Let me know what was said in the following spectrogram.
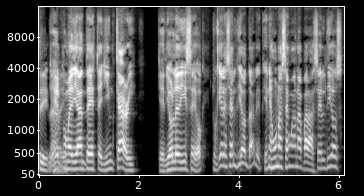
es el comediante este Jim Carrey, que Dios le dice, ok, tú quieres ser Dios, dale, tienes una semana para ser Dios.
